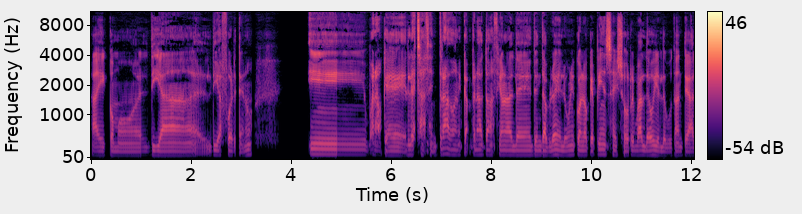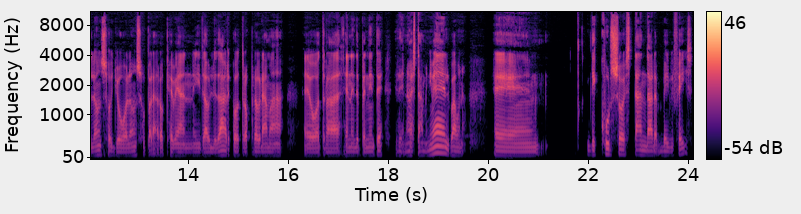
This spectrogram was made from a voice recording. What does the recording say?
ahí como el día, el día fuerte, ¿no? Y bueno, que él está centrado en el campeonato nacional de, de lo único en lo que piensa y su rival de hoy, el debutante Alonso, Joe Alonso, para los que vean IW Dark, otros programas eh, otra escena independiente, dice, no está a mi nivel, va bueno. Eh, discurso estándar Babyface,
